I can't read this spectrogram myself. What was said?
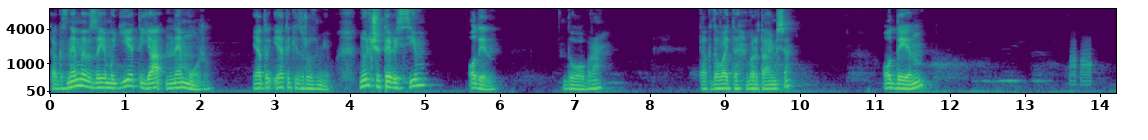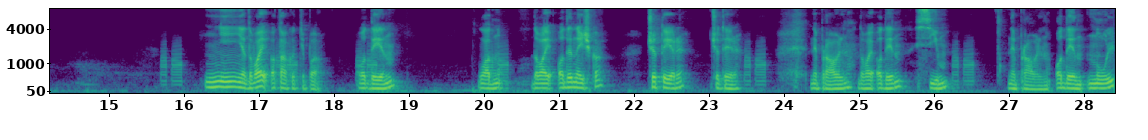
Так, з ними взаємодіяти я не можу. Я так, я так і зрозумів. 0471. Добре. Так, давайте вертаємося. Один. Ні, ні, давай отак от, типа. Один. Ладно. Давай одиничка. Чотири. Чотири. Неправильно. Давай один. Сім. Неправильно. Один, нуль.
